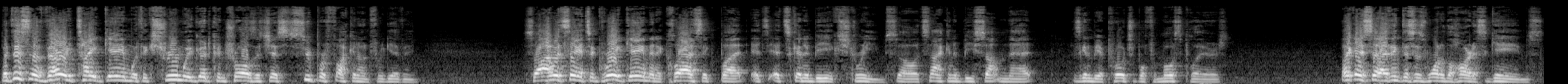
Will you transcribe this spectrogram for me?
But this is a very tight game with extremely good controls. It's just super fucking unforgiving. So I would say it's a great game and a classic, but it's it's going to be extreme. So it's not going to be something that is going to be approachable for most players. Like I said, I think this is one of the hardest games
